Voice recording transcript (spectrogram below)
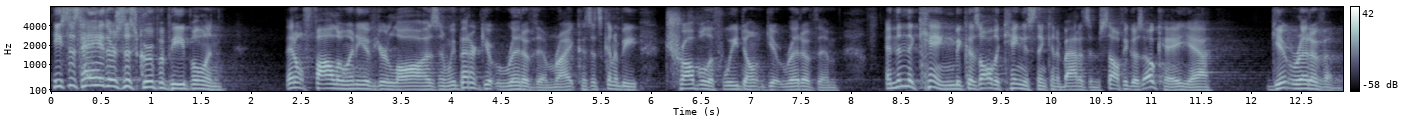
He says, Hey, there's this group of people and they don't follow any of your laws and we better get rid of them, right? Because it's going to be trouble if we don't get rid of them. And then the king, because all the king is thinking about is himself, he goes, Okay, yeah, get rid of him.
